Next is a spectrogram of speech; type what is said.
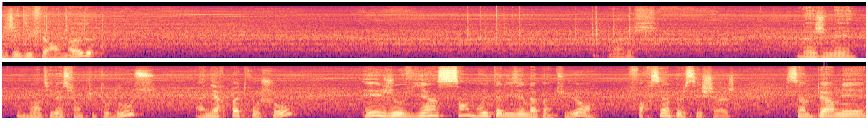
J'ai différents modes. Là, je mets une ventilation plutôt douce, un air pas trop chaud, et je viens sans brutaliser ma peinture, forcer un peu le séchage. Ça me permet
